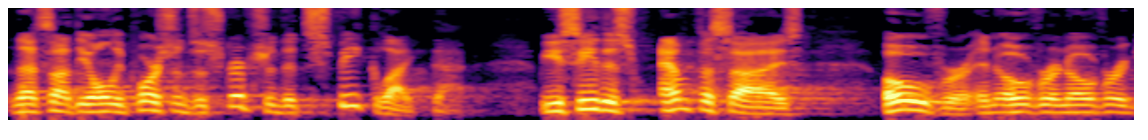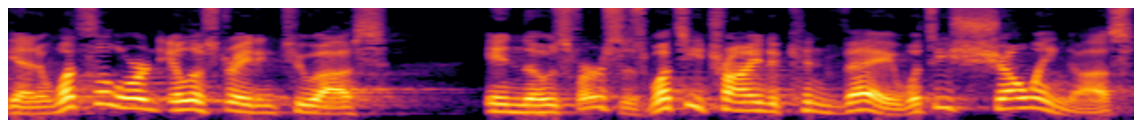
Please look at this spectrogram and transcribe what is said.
And that's not the only portions of Scripture that speak like that. But you see this emphasized over and over and over again. And what's the Lord illustrating to us in those verses? What's He trying to convey? What's He showing us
